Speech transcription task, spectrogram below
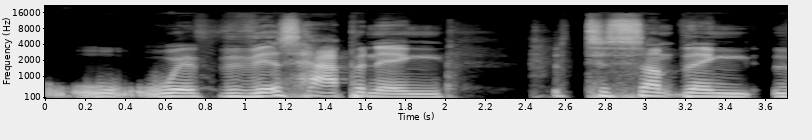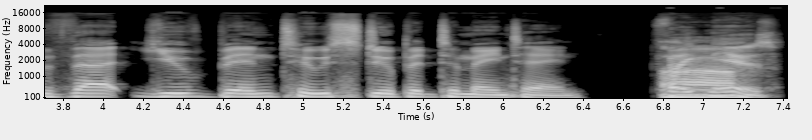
with this happening to something that you've been too stupid to maintain? Fake Um, news.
